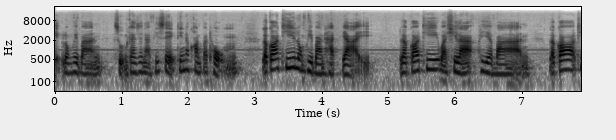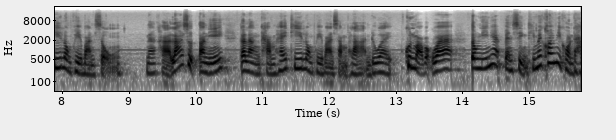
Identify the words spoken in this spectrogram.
ษ โรงพยาบาลศูนย์การจนาพิเศษที่นครปฐม แล้วก็ที่โรงพยาบาลหัดใหญ่ แล้วก็ที่วชิระพยาบาล แล้วก็ที่โรงพยาบาลสงฆ์นะคะล่าสุดตอนนี้กำลังทำให้ที่โรงพยาบาลสัมพลานด้วย คุณหมอบอกว่าตรงนี้เนี่ยเป็นสิ่งที่ไม่ค่อยมีคนท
